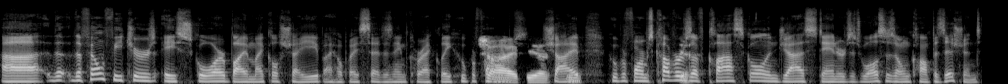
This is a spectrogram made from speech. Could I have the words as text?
Uh, the the film features a score by Michael Shaib. I hope I said his name correctly. Who performs Shaib, yeah, Shaib yeah. who performs covers yeah. of classical and jazz standards as well as his own compositions.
